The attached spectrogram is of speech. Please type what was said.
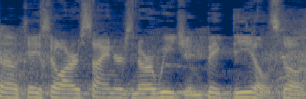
Okay, so our signer's Norwegian, big deal. So.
